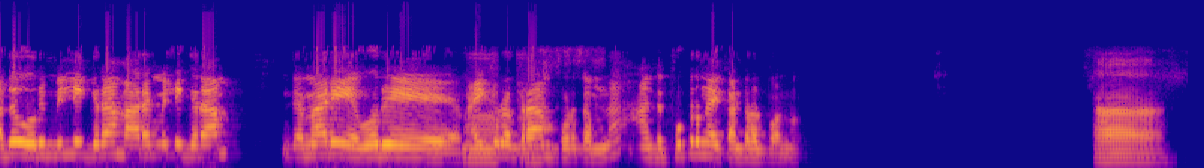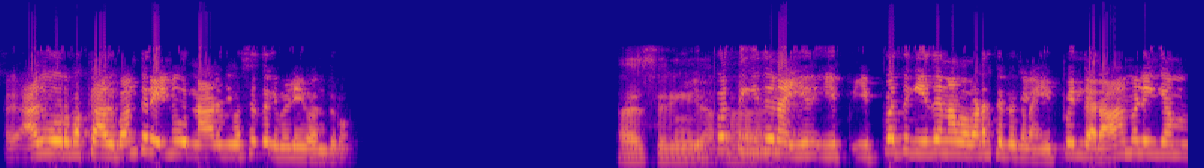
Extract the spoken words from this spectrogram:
அது ஒரு மில்லி கிராம் அரை மில்லி கிராம் இந்த மாதிரி ஒரு மைக்ரோ கிராம் கொடுத்தோம்னா அந்த புற்றுநோய் கண்ட்ரோல் பண்ணும். அது ஒரு பக்கம் அது வந்துடும் இன்னொரு நாலஞ்சு வருஷத்துல வெளியே வந்துடும் சரிங்க ஐயா. இப்போதைக்கு இது நான் இ- இப்- இப்போதைக்கு இதை நம்ம வளர்த்துட்டு இருக்கலாம். இப்ப இந்த ராமலிங்கம்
